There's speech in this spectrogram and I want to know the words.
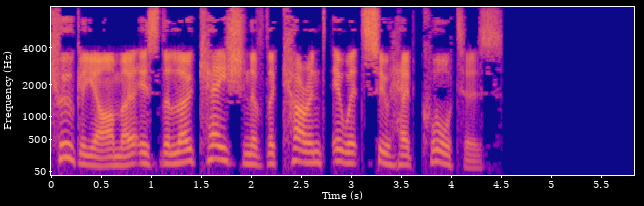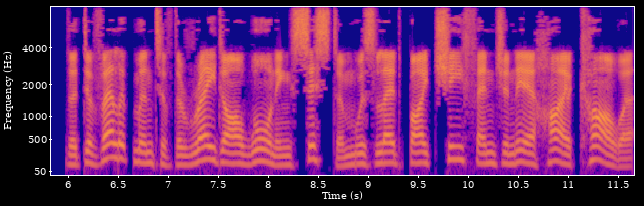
Kugayama is the location of the current Iwatsu headquarters. The development of the radar warning system was led by Chief Engineer Hayakawa,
